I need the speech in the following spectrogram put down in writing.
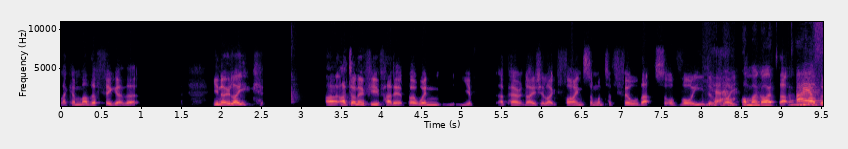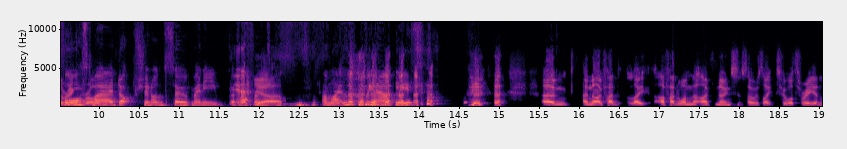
like a mother figure that you know like I, I don't know if you've had it, but when your a parent dies, you like find someone to fill that sort of void Yeah. of like Oh my god! that I have forced role. my adoption on so many of my Yeah. friends. Yeah. I'm like, look at me now, please. um, and I've had like I've had one that I've known since I was like two or three, and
